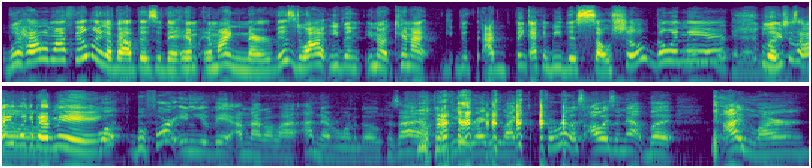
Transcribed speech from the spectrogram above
well, how am I feeling about this event? Am, am I nervous? Do I even, you know, can I? I think I can be this social going Why there. looking at me? Look, she's like, why you looking at Um, me? Well, before any event, I'm not gonna lie, I never want to go because I have to get ready. Like for real, it's always a nap. But I learned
